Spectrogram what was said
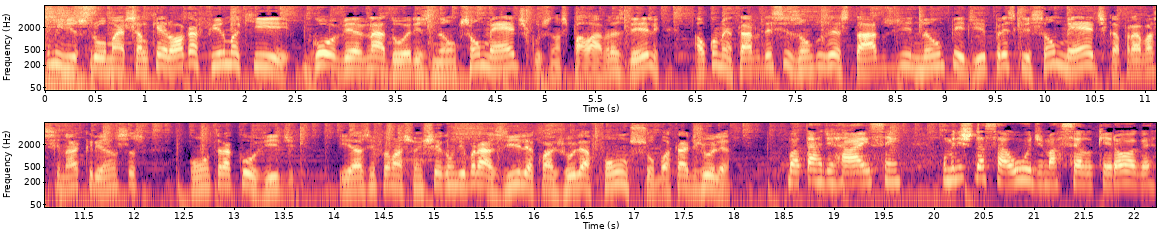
O ministro Marcelo Queiroga afirma que governadores não são médicos, nas palavras dele, ao comentar a decisão dos estados de não pedir prescrição médica para vacinar crianças contra a Covid. E as informações chegam de Brasília com a Júlia Afonso. Boa tarde, Júlia. Boa tarde, Heisen. O ministro da Saúde, Marcelo Queiroga,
